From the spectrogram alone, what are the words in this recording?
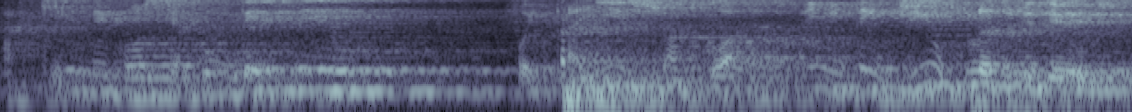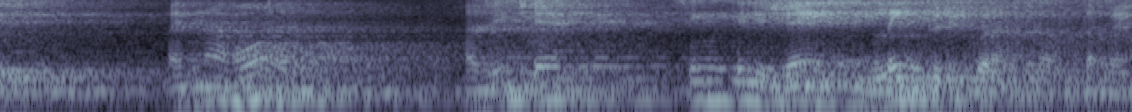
ah, aquele negócio que aconteceu foi para isso, agora sim entendi o plano de Deus. Mas na hora, a gente é sem inteligência lento de coração também.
